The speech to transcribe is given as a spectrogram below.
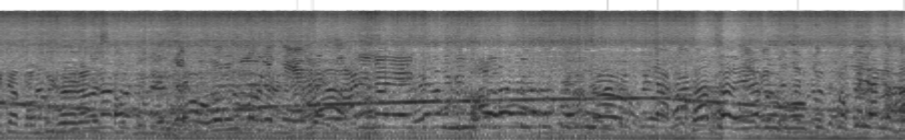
এইটা কমপ্লিট হয়ে গেলে সব স্যার স্যার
